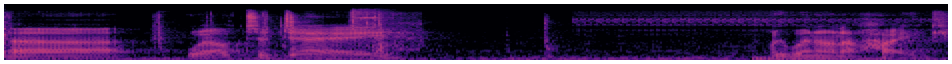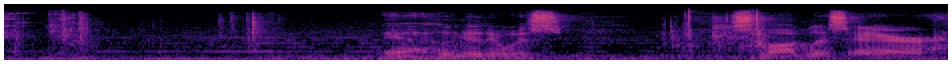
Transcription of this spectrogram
Uh, well, today, we went on a hike. Yeah, who knew there was smogless air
